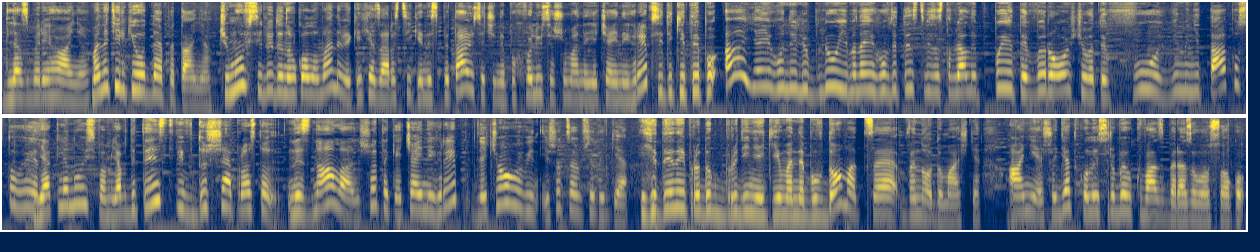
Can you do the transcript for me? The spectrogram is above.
для зберігання. У мене тільки одне питання: чому всі люди навколо мене, в яких я зараз тільки не спитаюся чи не похвалюся, що в мене є чайний гриб, всі такі, типу, а я його не люблю, і мене його в дитинстві заставляли пити, вирощувати. Фу, він мені так остогид. Я клянусь вам, я в дитинстві в душе просто не знала, що таке чайний гриб, для чого він і що це взагалі таке. Єдиний продукт брудіння, який в мене був вдома, це вино домашнє. А ні, ще дід колись робив квас березового соку.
